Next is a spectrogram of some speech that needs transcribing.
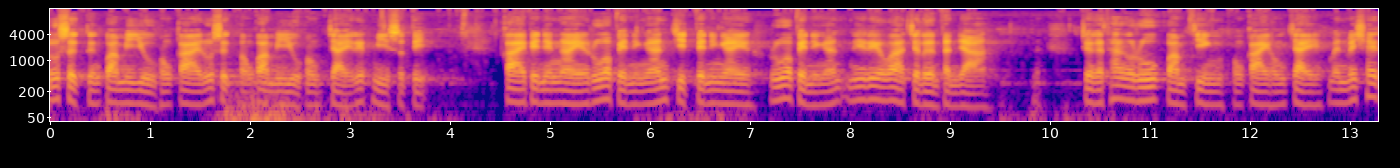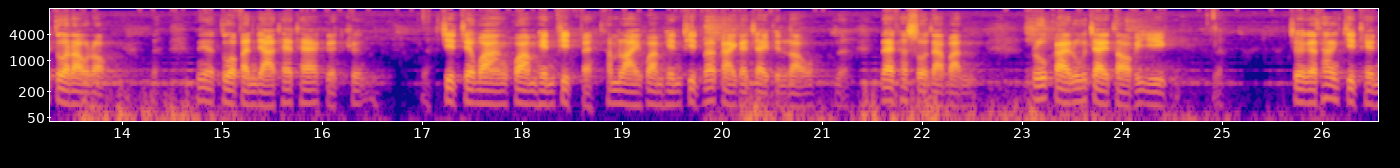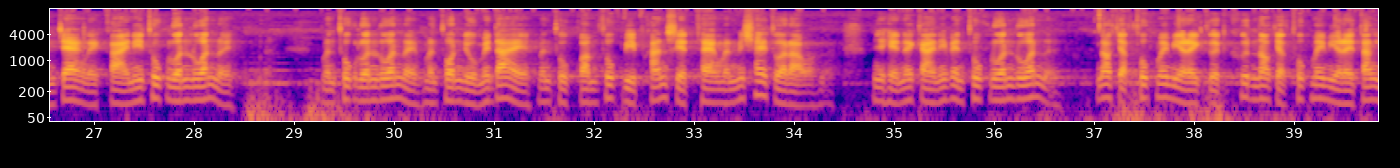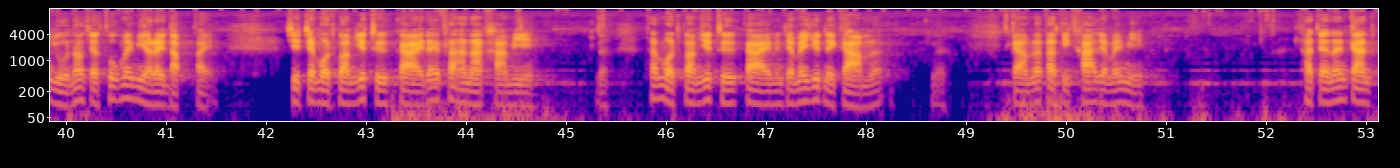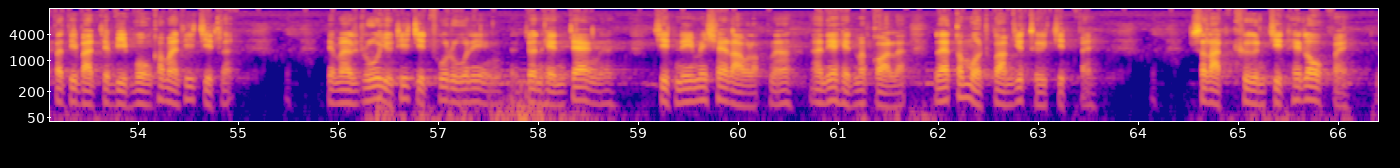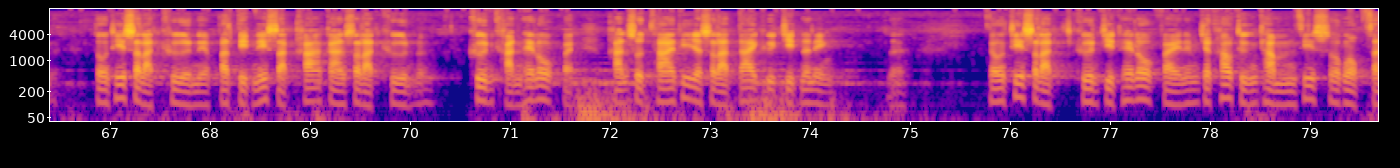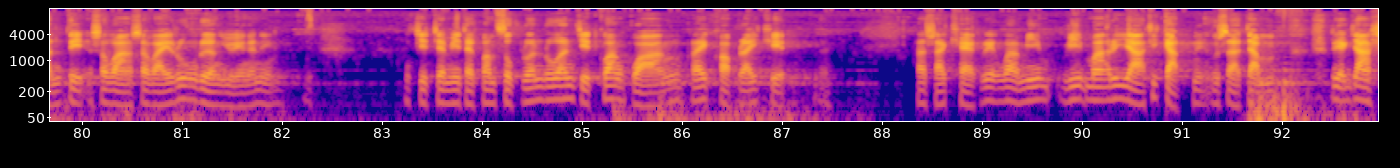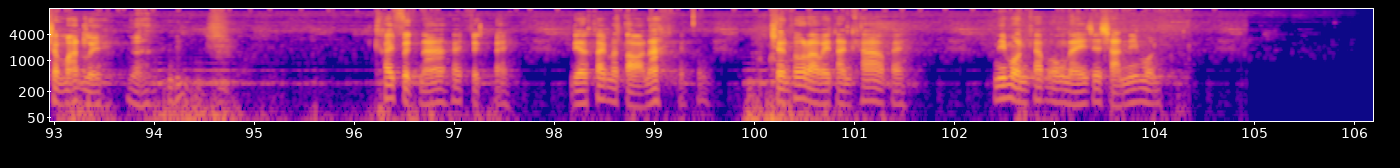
รู้สึกถึงความมีอยู่ของกาย รู้สึกของความมีอยู่ของใจ เรียกมีสติ กายเป็นยังไงรู้ว่าเป็นอย่างนั้น จิตเป็นยังไงรู้ว่าเป็นอย่างนั้น นี่เรียกว่าเจริญปัญญา จนกระทั่งรู้ความจริงของกายของใจ มันไม่ใช่ตัวเราหรอกเนี่ยตัวปัญญาแท้ๆเกิดขึ้น จิตจะวางความเห็นผิดไปทำลายความเห็นผิดว่ากายกับใจเป็นเราได้พระโสดาบันรู้กายรู้ใจต่อไปอีกจนกระทั่งจิตเห็นแจ้งเลยกายนี้ทุกข์ล้วนๆเลยมันทุกข์ล้วนๆเลย มันทนอยู่ไม่ได้ มันถูกความทุกข์บีบคั้นเสียดแทงมันไม่ใช่ตัวเรามันจะเห็นในกายนี้เป็นทุกข์ล้วนๆเลย นอกจากทุกข์ไม่มีอะไรเกิดขึ้น นอกจากทุกข์ไม่มีอะไรตั้งอยู่ นอกจากทุกข์ไม่มีอะไรดับไป จิตจะหมดความยึดถือกายได้พระอนาคามีนะถ้าหมดความยึดถือกายมันจะไม่ยึดในกามแล้วนะกามและปฏิฆะจะไม่มีถัดจากนั้นการปฏิบัติจะบีบวงเข้ามาที่จิตแล้วจะมารู้อยู่ที่จิตผู้รู้นี่เองจนเห็นแจ้งนะจิตนี้ไม่ใช่เราหรอกนะ อันนี้เห็นมาก่อนแล้ว แล้วก็หมดความยึดถือจิตไป สลัดคืนจิตให้โลกไป ตรงที่สลัดคืนเนี่ยปฏินิสักฆ่าการสลัดคืน คืนขันให้โลกไป ขันสุดท้ายที่จะสลัดได้คือจิตนั่นเองนะตรงที่สลัดคืนจิตให้โลกไปเนี่ยมันจะเข้าถึงธรรมที่สงบสันติสว่างสวัยรุ่งเรืองอยู่อย่างนั้นเองจิตจะมีแต่ความสุขล้วนๆจิตกว้างขวางไร้ขอบไร้เขตภาษาแขกเรียกว่ามิวิมาริยาที่กัดเนี่ยอุตส่าห์จำเรียกยากชะมัดเลย ค่อยฝึกนะค่อยฝึกไป เดี๋ยวค่อยมาต่อนะ เชิญพวกเราไปทานข้าวไป นิมนต์ครับองค์ไหนจะฉันนิมนต์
